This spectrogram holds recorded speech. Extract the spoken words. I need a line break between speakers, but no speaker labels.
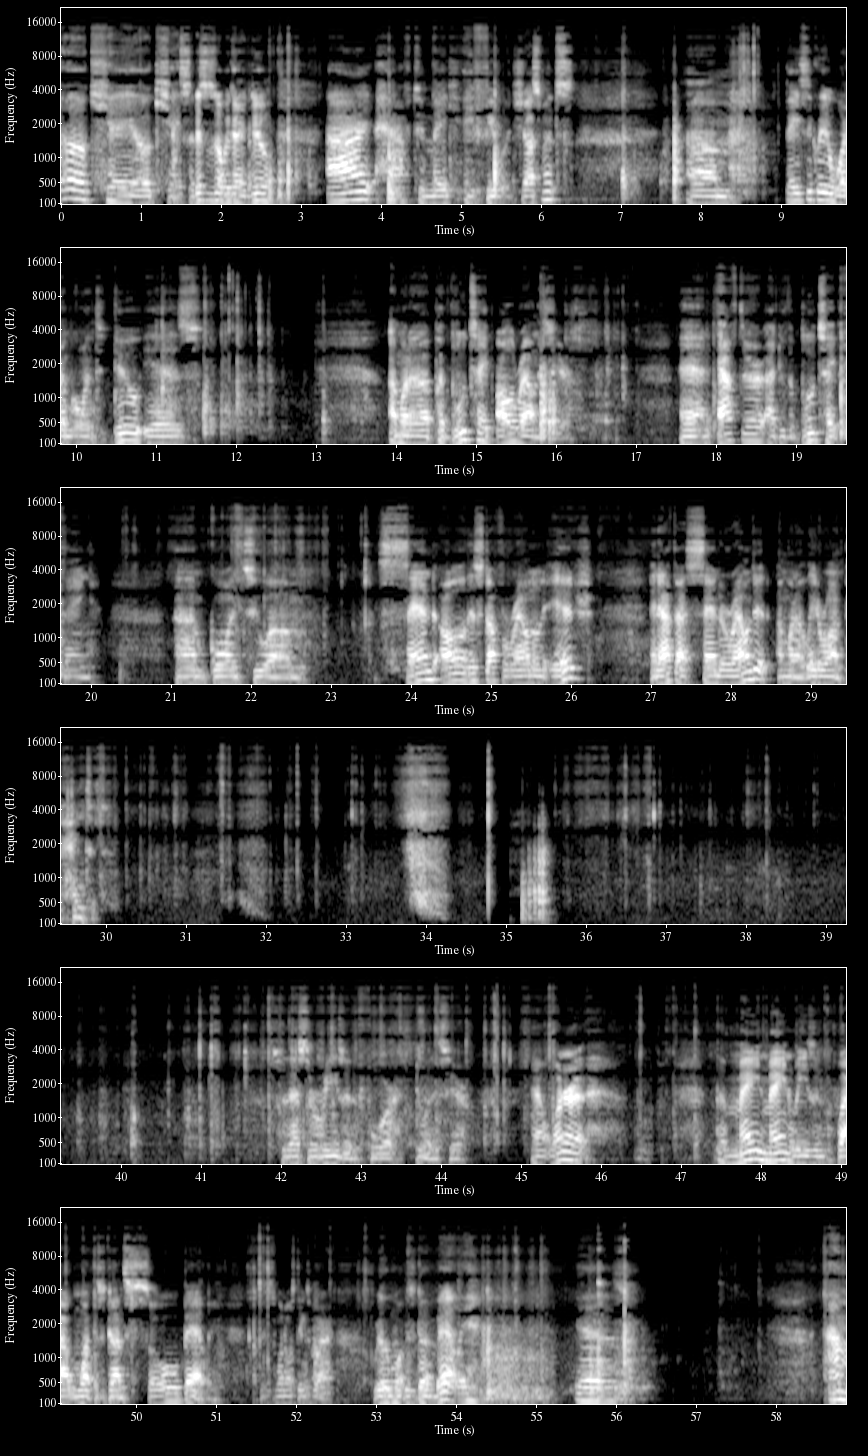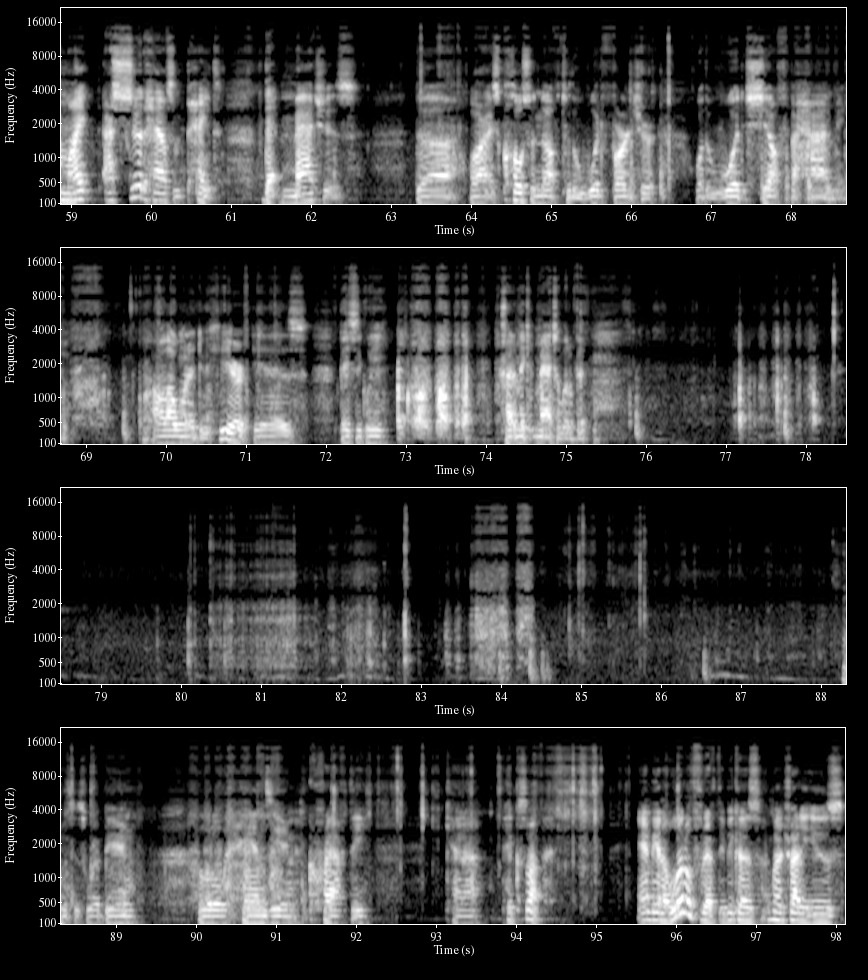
Okay, okay, so this is what we're gonna do. I have to make a few adjustments. Um, basically what I'm going to do is I'm gonna put blue tape all around this here. And after I do the blue tape thing, I'm going to um, sand all of this stuff around on the edge. And after I sand around it, I'm going to later on paint it. So that's the reason for doing this here. Now, one of the main, main reason why I want this done so badly, this is one of those things where I really want this done badly, is I might, I should have some paint that matches the, or is close enough to the wood furniture or the wood shelf behind me. All I want to do here is basically try to make it match a little bit. This is where being a little handsy and crafty kind of picks up. And being a little thrifty because I'm going to try to use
